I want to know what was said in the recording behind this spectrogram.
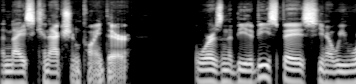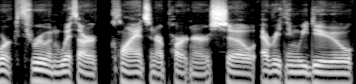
a nice connection point there. Whereas in the B2B space, you know, we work through and with our clients and our partners. So everything we do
